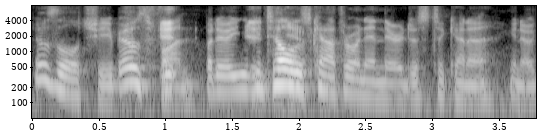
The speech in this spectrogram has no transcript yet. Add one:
It was a little cheap. It was It- fun, but it, you it- can tell yeah. it was kind of thrown in there just to kind of you know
